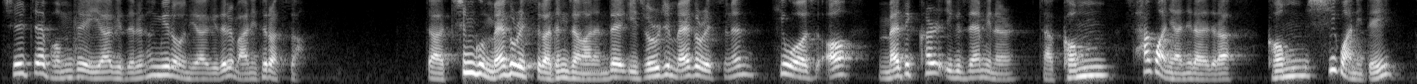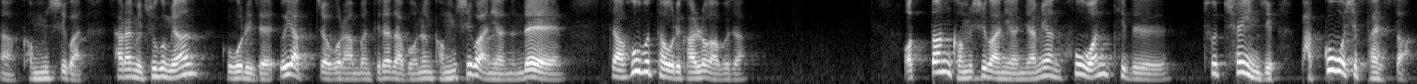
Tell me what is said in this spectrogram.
실제 범죄 이야기들을 흥미로운 이야기들을 많이 들었어. 자, 친구 매그리스가 등장하는데 이 조지 매그리스는 he was a medical examiner. 자, 검사관이 아니라 얘들아 검시관이 돼. 어, 검시관. 사람이 죽으면 그걸 이제 의학적으로 한번 들여다보는 검시관이었는데 자, 후부터 우리 갈로 가보자. 어떤 검시관이었냐면 who wanted to change 바꾸고 싶어 했어.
